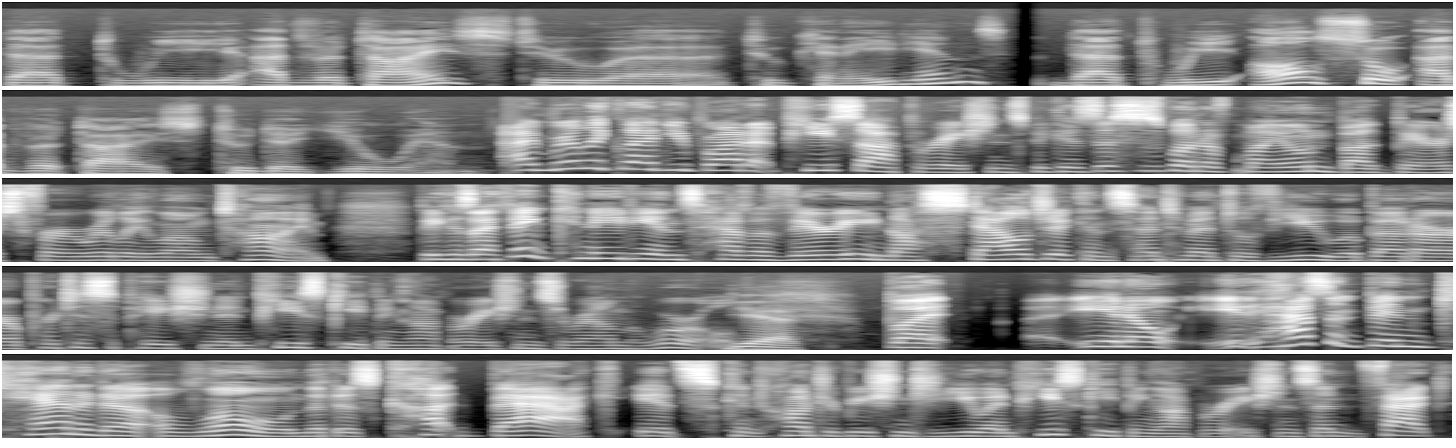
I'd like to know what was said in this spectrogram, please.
that we advertise to uh, to Canadians. That we also advertise to the UN. I'm really glad you brought up peace operations because this is one of my own bugbears for a really long time. Because I think Canadians have a very nostalgic and sentimental view about our participation in peacekeeping operations around the world. Yes. But you know, it hasn't been Canada alone that has cut back its contribution to UN peacekeeping operations. In fact,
